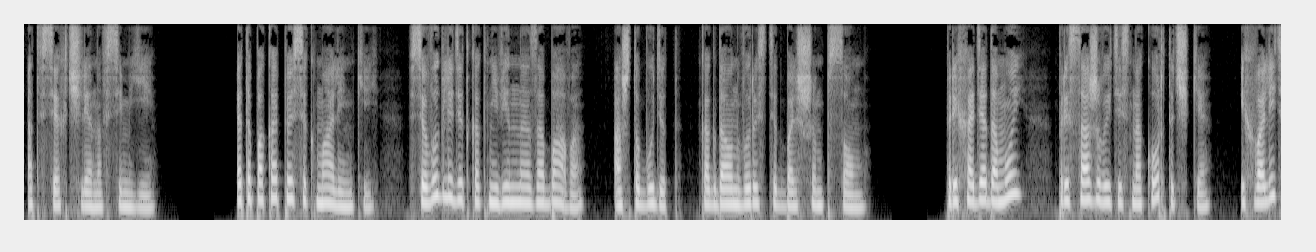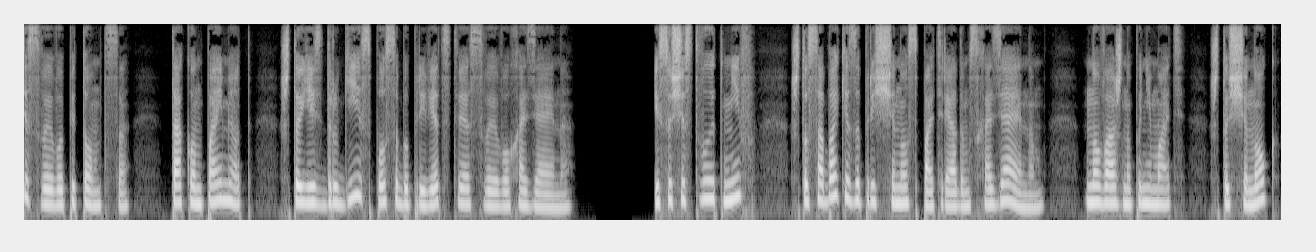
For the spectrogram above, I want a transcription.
от всех членов семьи. Это пока песик маленький, все выглядит как невинная забава, а что будет, когда он вырастет большим псом? Приходя домой, присаживайтесь на корточки и хвалите своего питомца, так он поймет, что есть другие способы приветствия своего хозяина. И существует миф, что собаке запрещено спать рядом с хозяином, но важно понимать, что щенок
